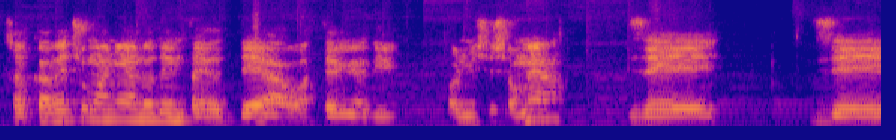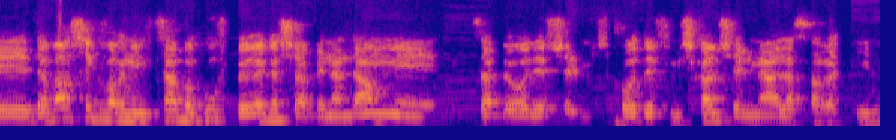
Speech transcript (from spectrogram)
עכשיו, כבד שומני, אני לא יודע אם אתה יודע או אתם יודעים, כל מי ששומע, זה, זה דבר שכבר נמצא בגוף ברגע שהבן אדם נמצא בעודף של עודף משקל של מעל עשרה קילו.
